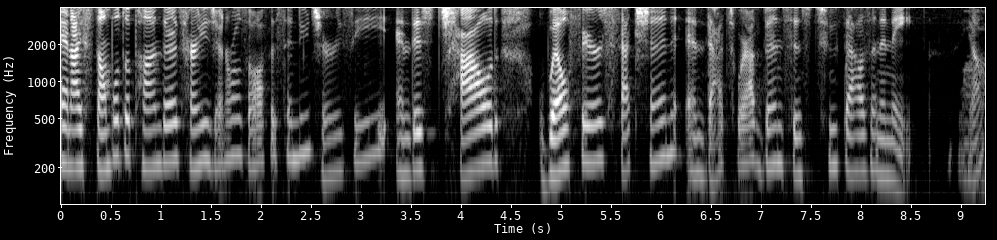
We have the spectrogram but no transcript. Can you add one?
And I stumbled upon the Attorney General's office in New Jersey and this child welfare section. And that's where I've been since 2008. Wow, Yep.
